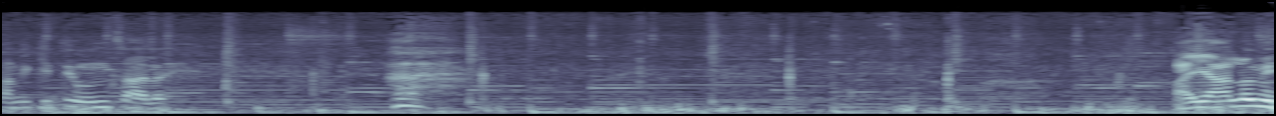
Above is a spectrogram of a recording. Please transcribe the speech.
आम्ही किती उंच आलोय. आई आलो मी.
